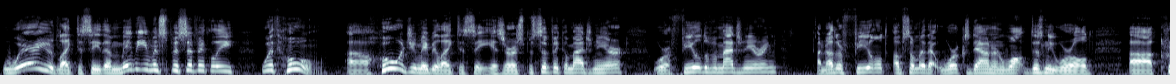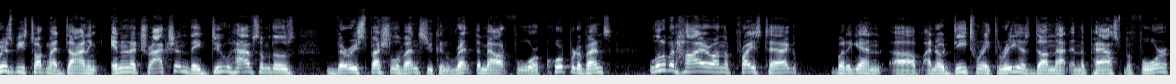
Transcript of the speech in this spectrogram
where you'd like to see them, maybe even specifically with whom. Uh, who would you maybe like to see? Is there a specific Imagineer or a field of Imagineering? Another field of somebody that works down in Walt Disney World. Uh, Crisby's talking about dining in an attraction. They do have some of those very special events. You can rent them out for corporate events. A little bit higher on the price tag. But again, uh, I know D23 has done that in the past before.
